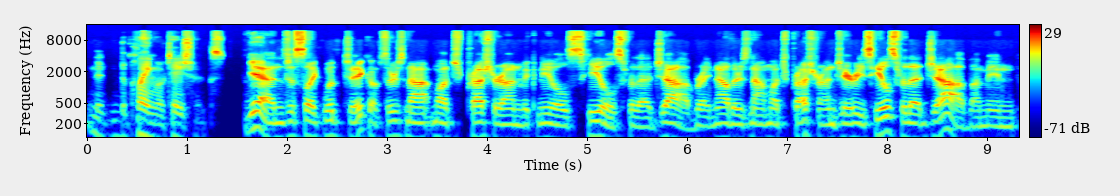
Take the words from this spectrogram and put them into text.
the, playing rotations. Yeah, and just like with Jacobs, there's not much pressure on McNeill's heels for that job right now. There's not much pressure on Jerry's heels for that job. I mean,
